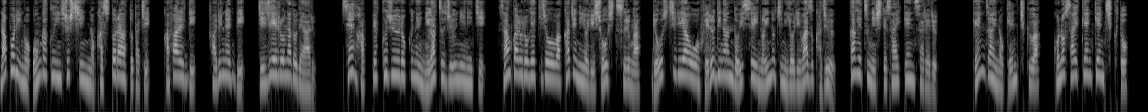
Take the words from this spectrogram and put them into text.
ナポリの音楽院出身のカストラートたち、カファレディ、ファリネッリ、ジジエロなどである。1816年2月12日、サンカルロ劇場は火事により消失するが、両シチリア王フェルディナンド一世の命によりわずか10ヶ月にして再建される。現在の建築は、この再建建築と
